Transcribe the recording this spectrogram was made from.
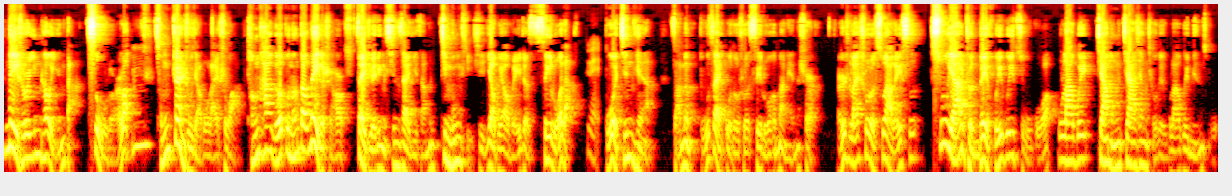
那时候英超已经打四五轮了。嗯，从战术角度来说啊，滕哈格不能到那个时候再决定新赛季咱们进攻体系要不要围着 C 罗打。对。不过今天啊，咱们不再过多说 C 罗和曼联的事儿，而是来说说苏亚雷斯。苏亚准备回归祖国乌拉圭，加盟家乡球队乌拉圭民族，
